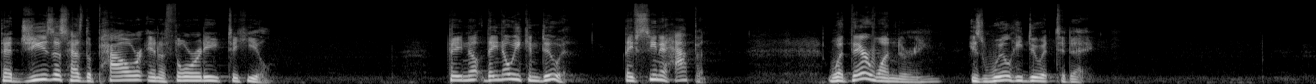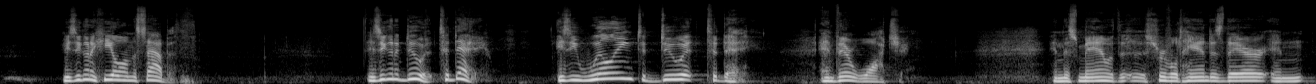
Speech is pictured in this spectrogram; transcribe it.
that Jesus has the power and authority to heal. They know, they know he can do it, they've seen it happen. What they're wondering is will he do it today? Is he going to heal on the Sabbath? Is he going to do it today? Is he willing to do it today? and they're watching. And this man with the shriveled hand is there, and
